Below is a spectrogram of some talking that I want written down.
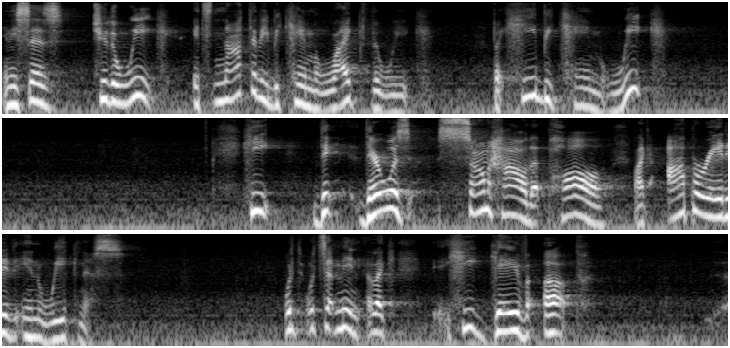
And he says, to the weak, it's not that he became like the weak, but he became weak. He, th- there was somehow that Paul like operated in weakness. What, what's that mean? Like he gave up uh,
